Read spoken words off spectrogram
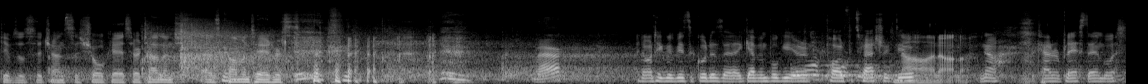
gives us a chance to showcase our talent as commentators. Mark. I don't think we'll be as good as uh, Gavin Buggy or Paul Fitzpatrick do. no, no, no. No, can't replace them, but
